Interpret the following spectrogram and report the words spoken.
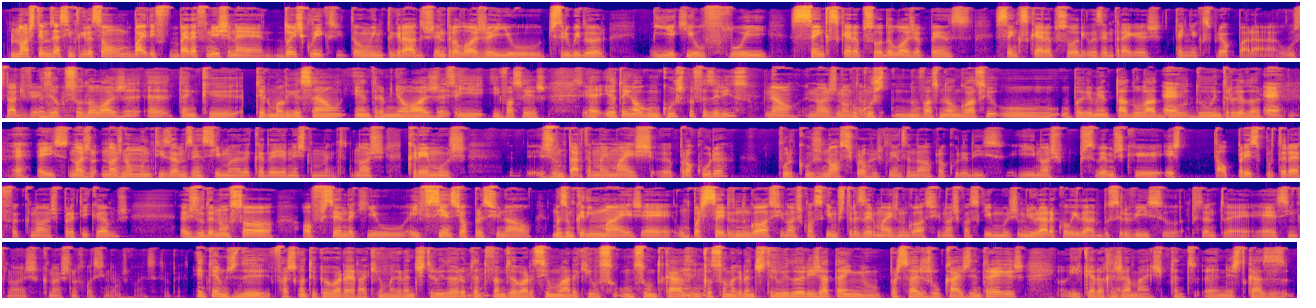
Nós temos essa integração by, def- by definition, é dois cliques estão integrados entre a loja e o distribuidor e aquilo flui sem que sequer a pessoa da loja pense, sem que sequer a pessoa das entregas tenha que se preocupar. Ah, os dados vêm. Mas eu que sou da loja eh, tenho que ter uma ligação entre a minha loja e, e vocês. Eh, eu tenho algum custo para fazer isso? Não, nós não o estamos- custo no vosso negócio, o, o pagamento está do lado É. do, do entregador. É, é, é isso. Nós, nós não monetizamos em cima da cadeia neste momento. Nós queremos juntar também mais eh, procura, porque os nossos próprios clientes andam à procura disso. E nós percebemos que este tal preço por tarefa que nós praticamos ajuda não só oferecendo aqui o- a eficiência operacional, mas um bocadinho mais. É um parceiro de negócio, nós conseguimos trazer mais negócio, nós conseguimos melhorar a qualidade do serviço. Portanto, é, é assim que nós, que nós nos relacionamos com essas empresas. Em termos de, faz-te conta que eu agora era aqui uma grande distribuidora, portanto Uhum. vamos agora simular aqui um, um segundo caso em que eu sou uma grande distribuidora e já tenho parceiros locais de entregas e quero arranjar mais. Portanto, eh, neste caso,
